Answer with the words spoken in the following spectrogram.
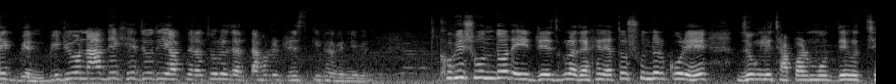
দেখবেন। ভিডিও না দেখে যদি আপনারা চলে যান, তাহলে ড্রেস কীভাবে নেবেন? খুবই সুন্দর এই ড্রেসগুলো দেখেন, এত সুন্দর করে জঙ্গলি ছাপার মধ্যে হচ্ছে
